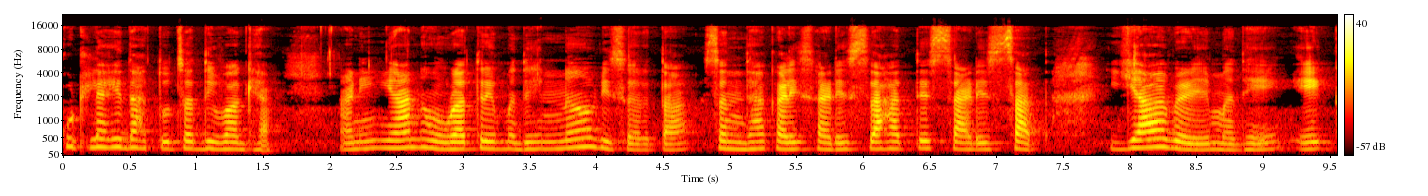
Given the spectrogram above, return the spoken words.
कुठल्याही धातूचा दिवा घ्या. आणि या नवरात्रीमध्ये न विसरता संध्याकाळी साडेसहा ते साडेसात या वेळेमध्ये एक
